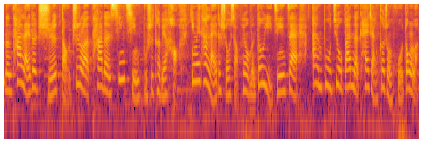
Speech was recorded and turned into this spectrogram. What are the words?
那他来的迟，导致了他的心情不是特别好，因为他来的时候，小朋友们都已经在按部就班的开展各种活动了，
